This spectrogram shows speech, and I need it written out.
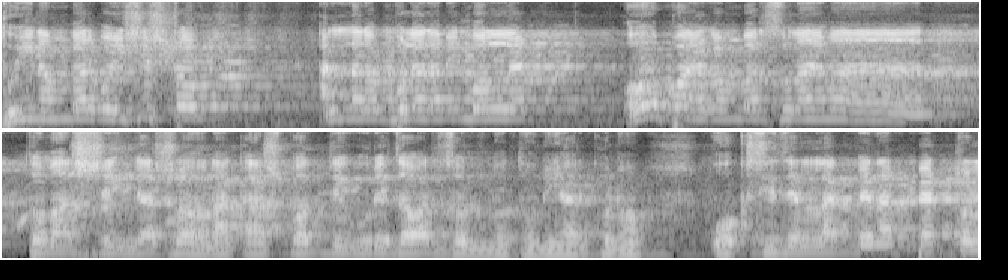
দুই নাম্বার বৈশিষ্ট্য, আল্লাহ রব্বুল আলামিন বললেন, ও পয়গম্বর সুলাইমান তোমার সিংহাসন আকাশ দিয়ে উড়ে যাওয়ার জন্য দুনিয়ার কোনো অক্সিজেন লাগবে না, পেট্রোল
